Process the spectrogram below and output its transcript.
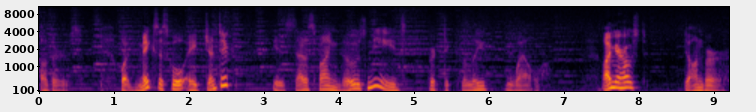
others. What makes a school agentic is satisfying those needs particularly well. I'm your host, Don Berg.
